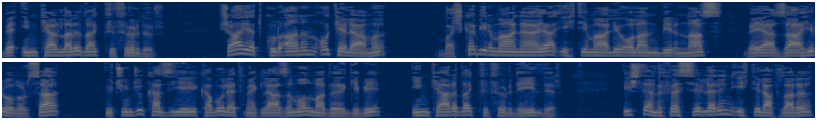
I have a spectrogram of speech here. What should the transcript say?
ve inkarları da küfürdür. Şayet Kur'an'ın o kelamı başka bir manaya ihtimali olan bir nas veya zahir olursa üçüncü kaziyeyi kabul etmek lazım olmadığı gibi inkarı da küfür değildir. İşte müfessirlerin ihtilafları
